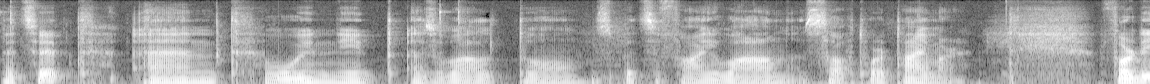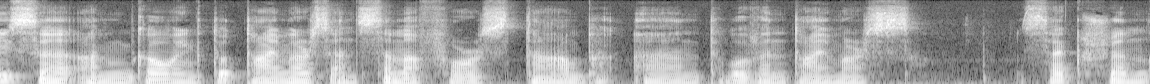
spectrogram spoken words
That's it. And we need as well to specify one software timer. For this, uh, I'm going to timers and semaphores tab and within timers section,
